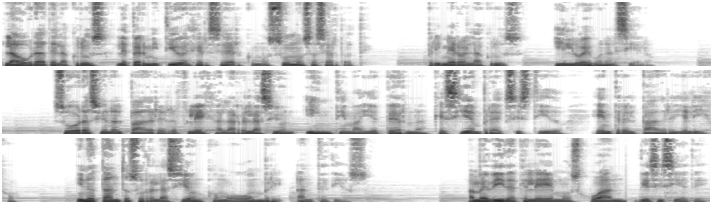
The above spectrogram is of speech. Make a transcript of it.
La obra de la cruz le permitió ejercer como sumo sacerdote, primero en la cruz y luego en el cielo. Su oración al Padre refleja la relación íntima y eterna que siempre ha existido entre el Padre y el Hijo, y no tanto su relación como hombre ante Dios. A medida que leemos Juan 17,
